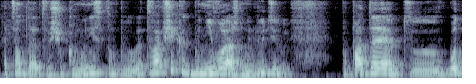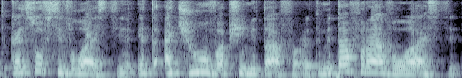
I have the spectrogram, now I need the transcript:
Хотя он до этого еще коммунистом был. Это вообще как бы не важно. Люди попадают... Э, вот кольцо всевластия. Это о чем вообще метафора? Это метафора о власти.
